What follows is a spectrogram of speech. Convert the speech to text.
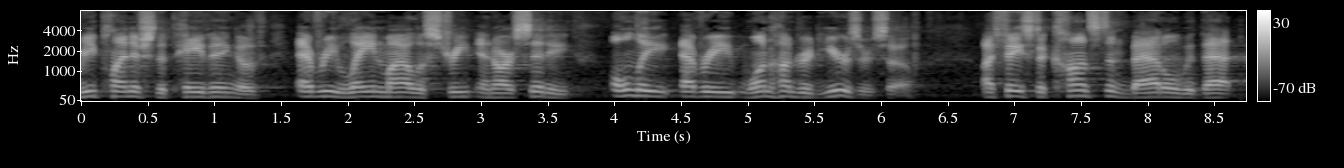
replenish the paving of every lane mile of street in our city only every 100 years or so, I faced a constant battle with that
